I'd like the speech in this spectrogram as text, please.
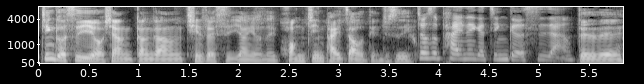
金阁寺也有像刚刚清水寺一样有那个黄金拍照点，就是就是拍那个金阁寺啊。对对对，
